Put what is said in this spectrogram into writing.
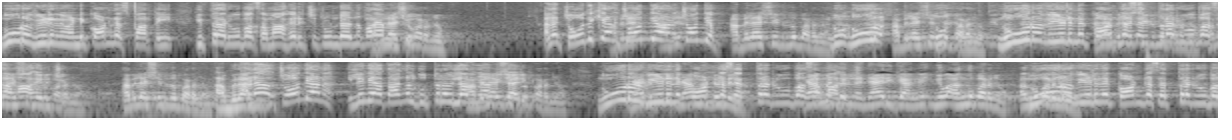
നൂറ് വീടിന് വേണ്ടി കോൺഗ്രസ് പാർട്ടി ഇത്ര രൂപ സമാഹരിച്ചിട്ടുണ്ട് എന്ന് പറയാൻ പറ്റുമോ? അല്ല ചോദിക്കാണ് ചോദ്യമാണ് ചോദ്യം. അഭിലാഷ് ഇരുന്ന് പറഞ്ഞു. നൂറ് അഭിലാഷ് ഇരുന്ന് പറഞ്ഞു. നൂറ് വീടിന് കോൺഗ്രസ് എത്ര രൂപ സമാഹരിച്ചു? പറഞ്ഞു. അഭിലാഷ് ഇരുന്ന് പറഞ്ഞു. അല്ല ചോദ്യമാണ്. ഇല്ലെങ്കിൽ താങ്കൾക്ക് ഉത്തരവില്ലാന്ന് ഞാൻ വിചാരിക്കും. പറഞ്ഞു. നൂറ് വീടിന് കോൺഗ്രസ് എത്ര രൂപ സമാഹരിച്ചു? ഞാൻ ഇരിക്കാം. അങ്ങ് അങ്ങ് പറഞ്ഞു. നൂറ് വീടിന് കോൺഗ്രസ് എത്ര രൂപ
